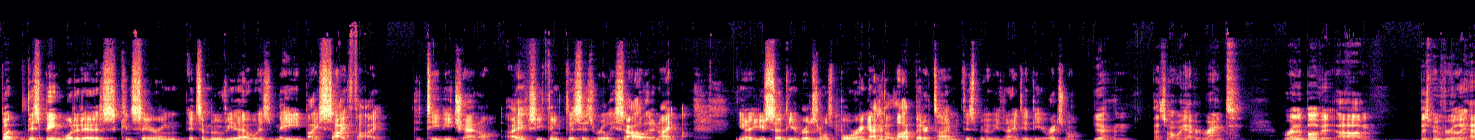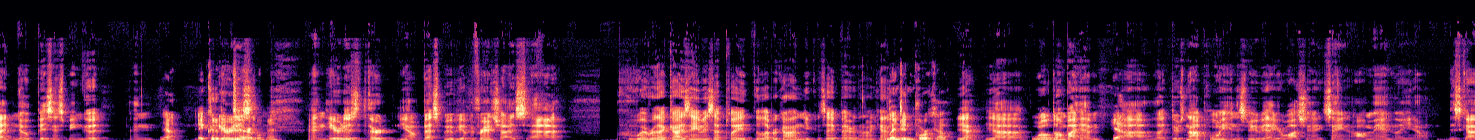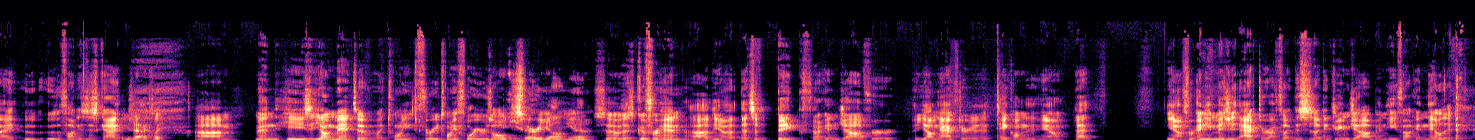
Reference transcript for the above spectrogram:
But this being what it is, considering it's a movie that was made by Syfy, the TV channel, I actually think this is really solid. And I, you know, you said the original is boring. I had a lot better time with this movie than I did the original. Yeah, and that's why we have it ranked right above it. Um, this movie really had no business being good, and Yeah, it could have been it is. terrible, man. and here it is, the third you know best movie of the franchise. Uh, whoever that guy's name is that played the Leprechaun, you can say it better than I can. Linden Porco. yeah, yeah, well done by him. Yeah. uh, like there's not a point in this movie that you're watching it saying, "Oh man, like you know this guy, who who the fuck is this guy?" Exactly. Um, and he's a young man too, like 23, 24 years old. He's very young. Yeah. So that's good for him. Uh, you know, that's a big fucking job for a young actor to take on the, you know, that, you know, for any midget actor, I feel like this is like a dream job and he fucking nailed it.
